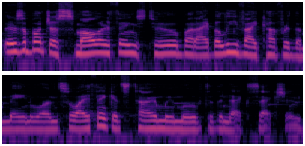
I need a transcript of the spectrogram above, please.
There's a bunch of smaller things too, but I believe I covered the main ones, so I think it's time we move to the next section.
